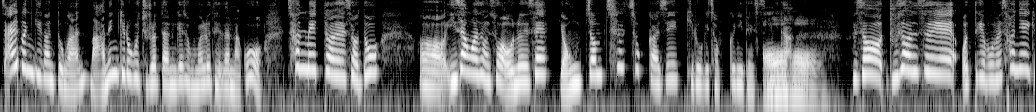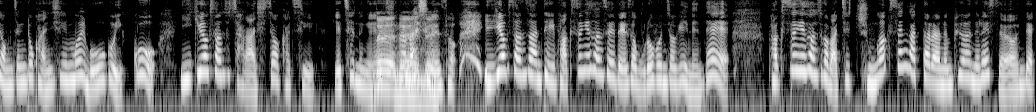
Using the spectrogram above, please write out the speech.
짧은 기간 동안 많은 기록을 줄였다는 게 정말로 대단하고 1000m에서도 어, 이상화 선수와 어느새 0.7초까지 기록이 접근이 됐습니다. 어허. 그래서 두 선수의 어떻게 보면 선의의 경쟁도 관심을 모으고 있고 이규혁 선수 잘 아시죠? 같이 예체능에 네, 출연하시면서 이규혁 선수한테 이 박승희 선수에 대해서 물어본 적이 있는데 박승희 선수가 마치 중학생 같다라는 표현을 했어요. 근데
